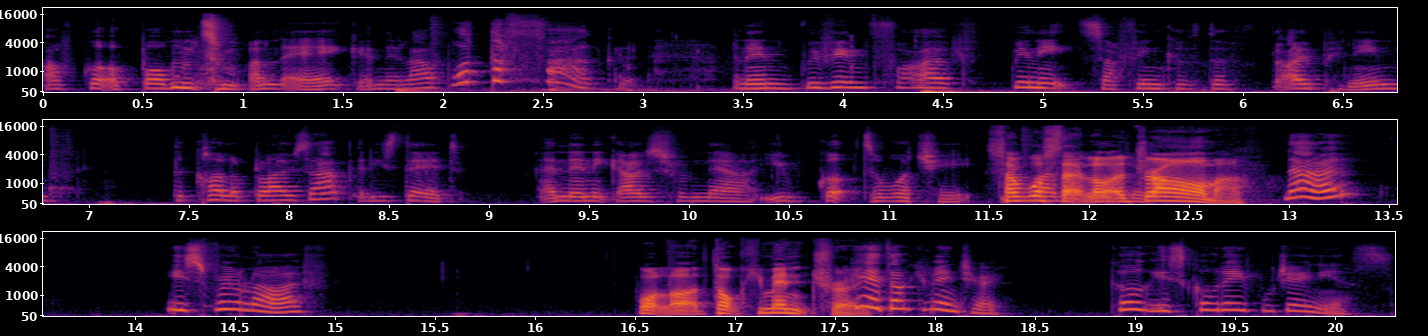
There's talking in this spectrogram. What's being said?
"I've got a bomb to my neck," and they're like, "What the fuck?" And then within five minutes, I think of the opening, the collar blows up and he's dead. And then it goes from there. You've got to watch it. So You what's that like a it. drama? No, it's real life. What like a documentary? Yeah, documentary. Called, it's called Evil Genius.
